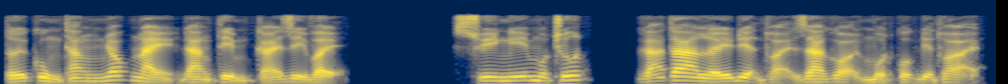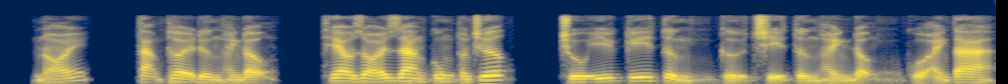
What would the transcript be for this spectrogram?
Tới cùng thăng nhóc này đang tìm cái gì vậy? Suy nghĩ một chút, gã ta lấy điện thoại ra gọi một cuộc điện thoại, nói tạm thời đừng hành động, theo dõi giang cung tuấn trước, chú ý kỹ từng cử chỉ từng hành động của anh ta,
